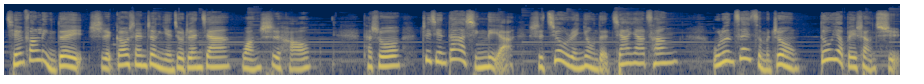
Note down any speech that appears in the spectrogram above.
前方领队是高山症研究专家王世豪。他说：“这件大行李啊，是救人用的加压舱，无论再怎么重，都要背上去。”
